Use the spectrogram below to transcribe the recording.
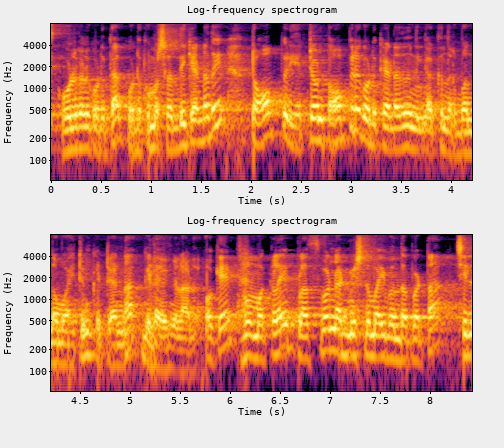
സ്കൂളുകൾ കൊടുക്കുക. കൊടുക്കുമ്പോൾ ശ്രദ്ധിക്കേണ്ടത് ടോപ്പിൽ ഏറ്റവും ടോപ്പിൽ കൊടുക്കേണ്ടത് നിങ്ങൾക്ക് നിർബന്ധമായിട്ടും കിട്ടേണ്ട ഘടകങ്ങളാണ്. ഓക്കെ അപ്പോൾ മക്കളെ പ്ലസ് വൺ അഡ്മിഷനുമായി ബന്ധപ്പെട്ട ചില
